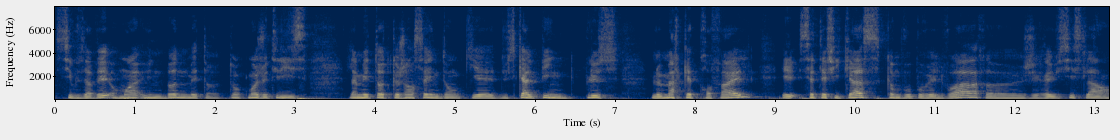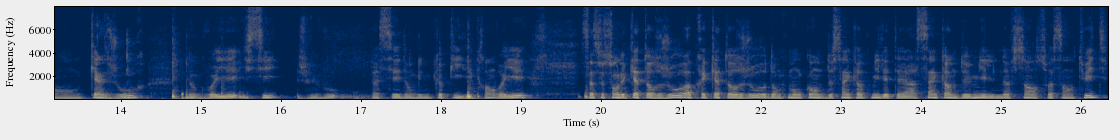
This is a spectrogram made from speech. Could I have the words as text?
si vous avez au moins une bonne méthode. Donc moi j'utilise la méthode que j'enseigne donc qui est du scalping plus le market profile et c'est efficace comme vous pouvez le voir. Euh, j'ai réussi cela en 15 jours donc vous voyez ici je vais vous passer donc une copie d'écran. Vous voyez ça ce sont les 14 jours. Après 14 jours donc mon compte de 50 000 était à 52 968.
